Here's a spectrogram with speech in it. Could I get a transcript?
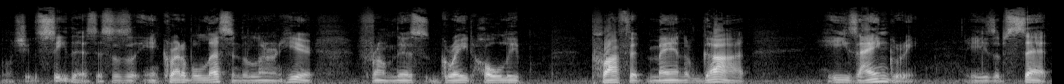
I want you to see this. This is an incredible lesson to learn here from this great holy prophet, man of God. He's angry, he's upset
